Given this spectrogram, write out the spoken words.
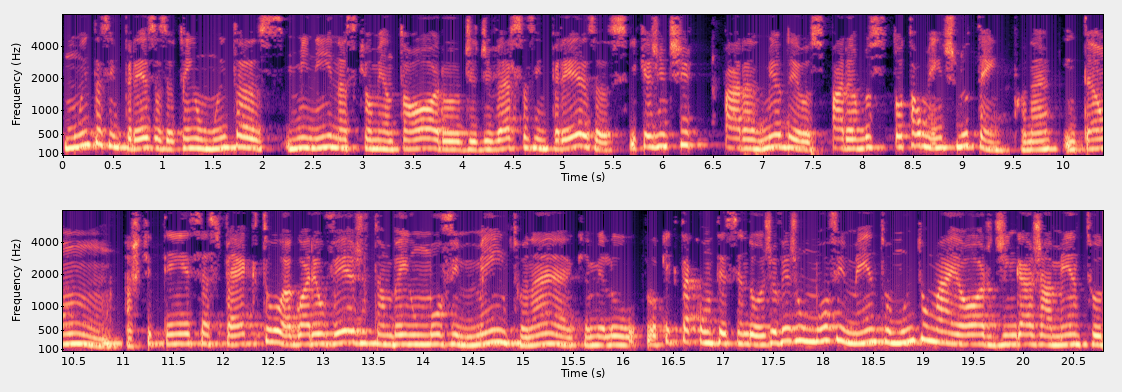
muitas empresas, eu tenho muitas meninas que eu mentoro de diversas empresas e que a gente para, meu Deus, paramos totalmente no tempo, né? Então, acho que tem esse aspecto. Agora eu vejo também um movimento, né, que a Melu falou, o que está acontecendo hoje? Eu vejo um movimento muito maior de engajamento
